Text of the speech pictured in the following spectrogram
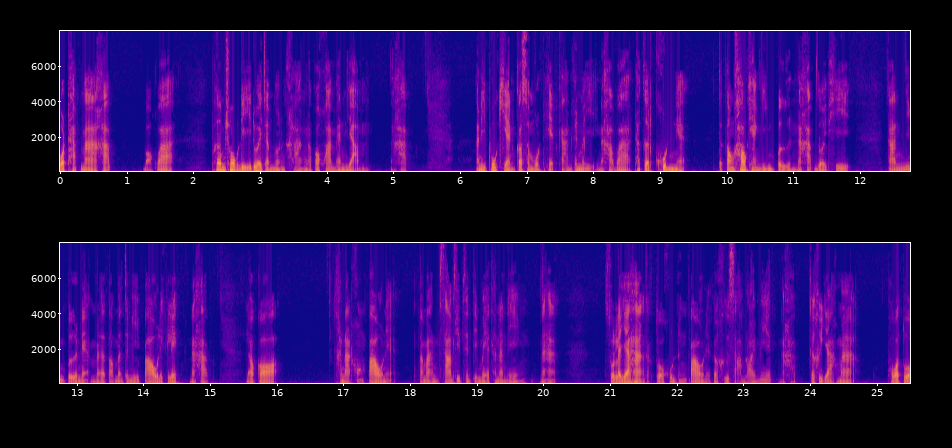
บทถัดมาครับ บอกว่าเพิ่มโชคดีด้วยจำนวนครั้งแล้วก็ความแม่นยำนะครับ อันนี้ผู้เขียนก็สมมติเหตุการณ์ขึ้นมาอีกนะครับ ว่าถ้าเกิดคุณเนี่ยจะต้องเข้าแข่งยิงปืนนะครับ โดยที่การยิงปืนเนี่ยมันจะต้องมันจะมีเป้าเล็ก ๆนะครับ แล้วก็ขนาดของเป้าเนี่ยประมาณ 30เซนติเมตรเท่านั้นเองนะฮะ ส่วนระยะห่างจากตัวคุณถึงเป้าเนี่ยก็คือ 300 เมตรนะครับ ก็คือยากมาก เพราะว่าตัว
